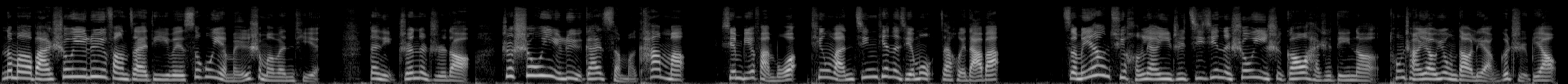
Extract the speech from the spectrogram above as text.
那么把收益率放在第一位似乎也没什么问题。但你真的知道这收益率该怎么看吗？先别反驳，听完今天的节目再回答吧。怎么样去衡量一只基金的收益是高还是低呢？通常要用到两个指标，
